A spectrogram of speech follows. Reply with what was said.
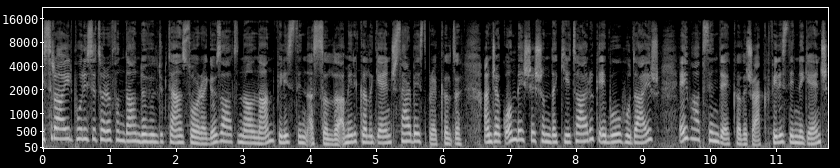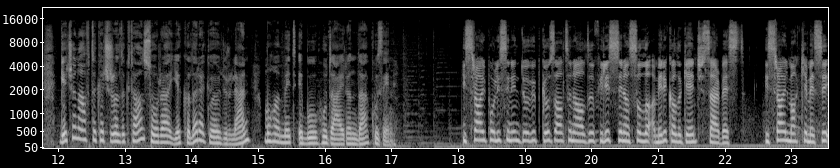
İsrail polisi tarafından dövüldükten sonra gözaltına alınan Filistin asıllı Amerikalı genç serbest bırakıldı. Ancak 15 yaşındaki Tarık Ebu Hudayr ev hapsinde kalacak. Filistinli genç geçen hafta kaçırıldıktan sonra yakılarak öldürülen Muhammed Ebu Hudayr'ın da kuzeni. İsrail polisinin dövüp gözaltına aldığı Filistin asıllı Amerikalı genç serbest. İsrail mahkemesi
